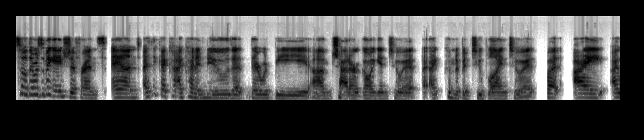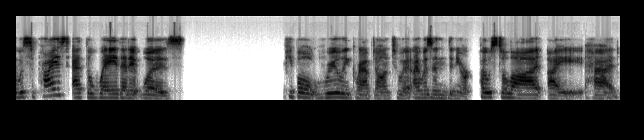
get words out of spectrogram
So there was a big age difference, and I think I, I kind of knew that there would be um, chatter going into it. I, I, couldn't have been too blind to it, but I I was surprised at the way that it was. People really grabbed onto it. I was in the New York Post a lot. I had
